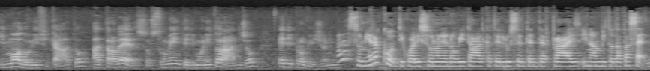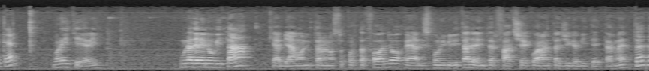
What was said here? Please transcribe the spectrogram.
in modo unificato attraverso strumenti di monitoraggio e di provisioning. Adesso mi racconti quali sono le novità Alcatel-Lucent Enterprise in ambito data center? Volentieri. Una delle novità che abbiamo all'interno del nostro portafoglio è la disponibilità delle interfacce 40 gigabit Ethernet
